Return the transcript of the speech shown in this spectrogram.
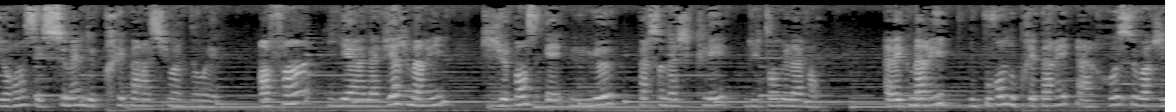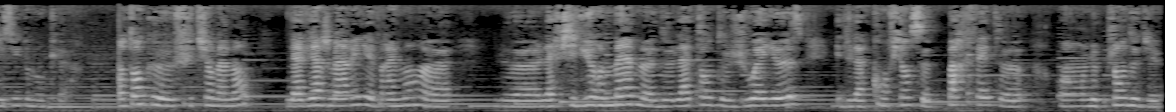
durant ces semaines de préparation à Noël. Enfin, il y a la Vierge Marie qui, je pense, est le personnage clé du temps de l'Avent. Avec Marie, nous pouvons nous préparer à recevoir Jésus dans nos cœurs. En tant que future maman, la Vierge Marie est vraiment euh, euh, la figure même de l'attente joyeuse et de la confiance parfaite euh, en le plan de Dieu.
